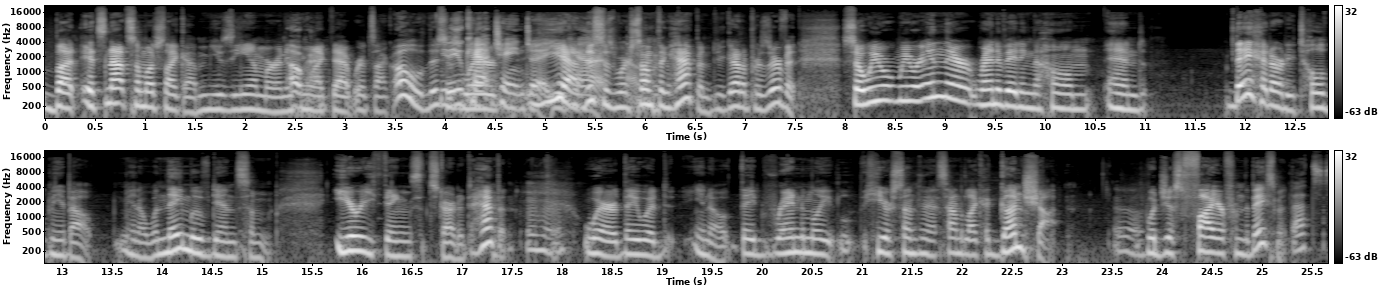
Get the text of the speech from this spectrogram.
But it's not so much like a museum or anything Okay. like that where it's like, oh, this You- is you where can't change it. You Yeah, this is where okay. something happened. You got to preserve it. So we were we were in there renovating the home and they had already told me about, you know, when they moved in some eerie things that started to happen Mm-hmm. where they would, you know, they'd randomly hear something that sounded like a gunshot Ooh. would just fire from the basement That's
